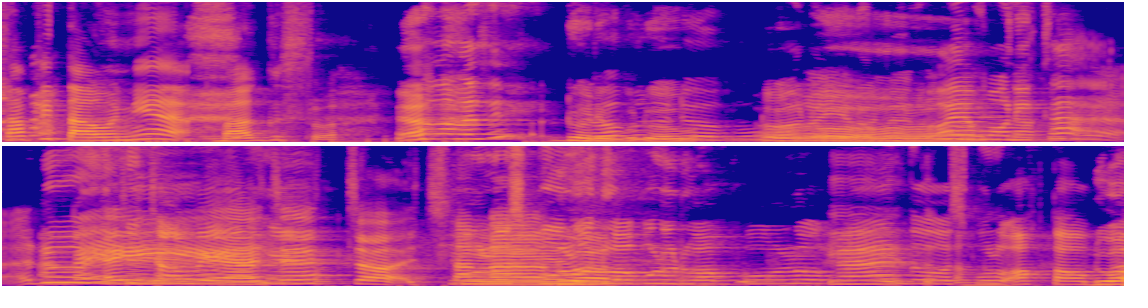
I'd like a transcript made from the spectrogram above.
tapi tahunnya bagus loh Emang apa sih 2020. Oh, oh, iya oh yang mau nikah Aduh, iya, cocok iya, ya. ngaco. tanggal Cina. 10 20 20 kan Iya, tuh tuh. 10 Oktober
